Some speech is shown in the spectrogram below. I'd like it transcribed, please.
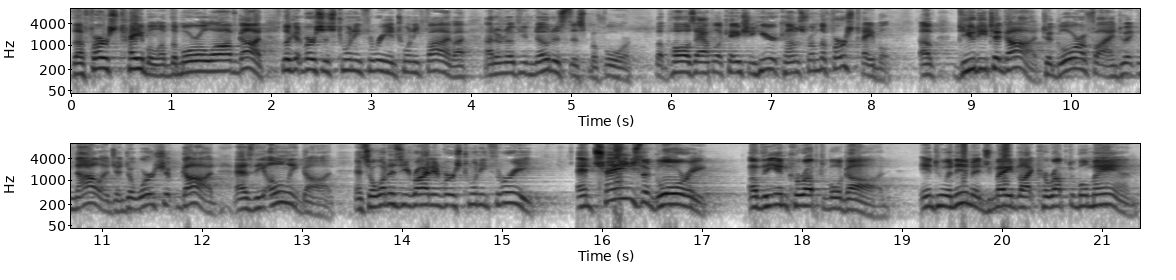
the first table of the moral law of God. Look at verses 23 and 25. I, I don't know if you've noticed this before, but Paul's application here comes from the first table of duty to God, to glorify and to acknowledge and to worship God as the only God. And so what does he write in verse 23? And change the glory of the incorruptible God into an image made like corruptible man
